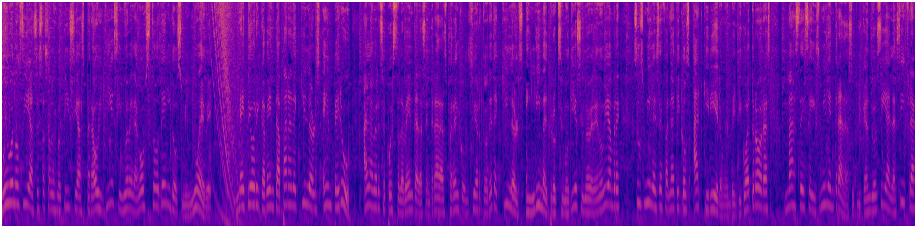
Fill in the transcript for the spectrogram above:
Muy buenos días, estas son las noticias para hoy 19 de agosto del 2009. Meteórica venta para The Killers en Perú. Al haberse puesto la venta las entradas para el concierto de The Killers en Lima el próximo 19 de noviembre, sus miles de fanáticos adquirieron en 24 horas más de 6.000 entradas, suplicando así a la cifra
